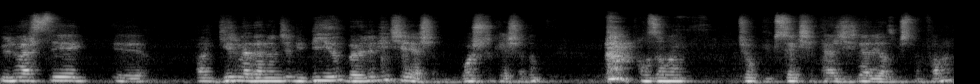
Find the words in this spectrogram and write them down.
üniversiteye e, girmeden önce bir, bir yıl böyle bir şey yaşadım. Boşluk yaşadım. o zaman çok yüksek şey- tercihler yazmıştım falan.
